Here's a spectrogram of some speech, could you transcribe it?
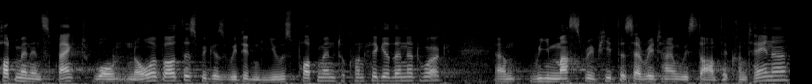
Podman inspect won't know about this because we didn't use Podman to configure the network. Um, we must repeat this every time we start the container.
